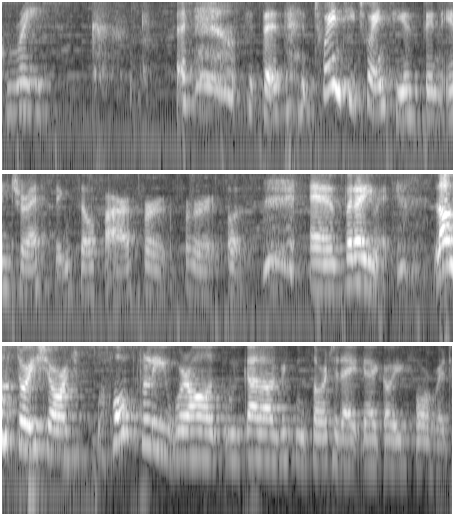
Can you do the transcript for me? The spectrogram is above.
great the, the 2020 has been interesting so far for for us. Um, but anyway, long story short, hopefully we're all we've got everything sorted out now going forward,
